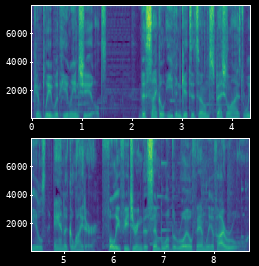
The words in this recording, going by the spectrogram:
complete with Hylian shields. This cycle even gets its own specialized wheels and a glider, fully featuring the symbol of the royal family of Hyrule.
